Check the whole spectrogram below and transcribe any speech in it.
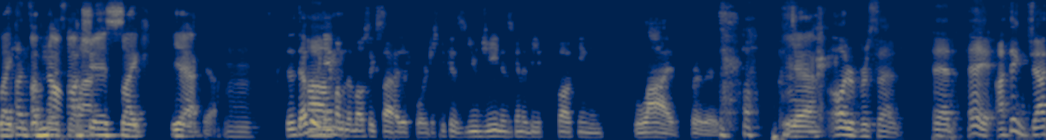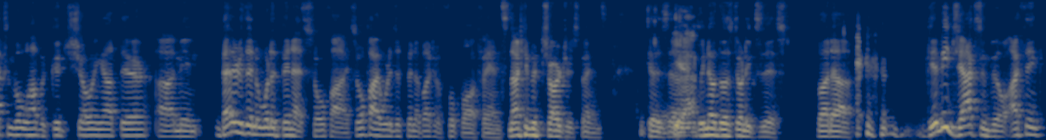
like obnoxious. Like yeah, yeah. Mm-hmm. This is definitely um, the game I'm the most excited for, just because Eugene is gonna be fucking live for this. yeah, hundred percent. And hey, I think Jacksonville will have a good showing out there. Uh, I mean, better than it would have been at SoFi. SoFi would have just been a bunch of football fans, not even Chargers fans, because uh, yeah. we know those don't exist. But uh, give me Jacksonville. I think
